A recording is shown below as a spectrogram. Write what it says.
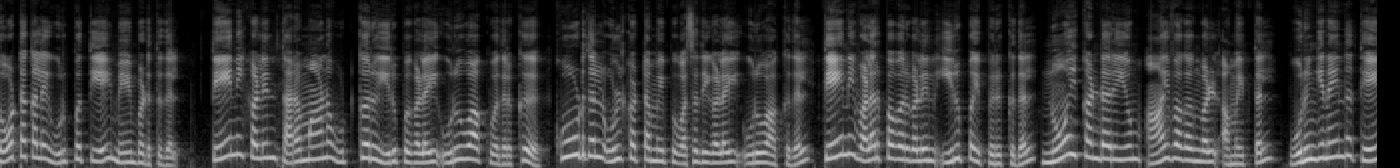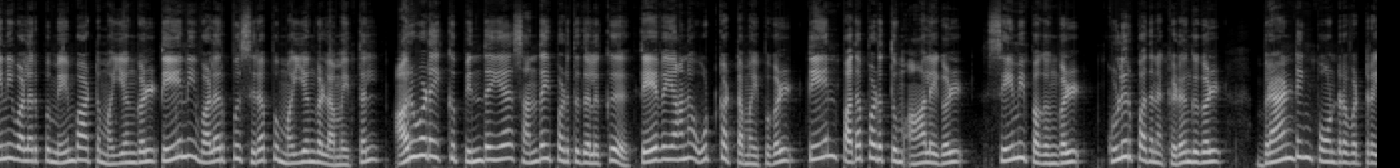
தோட்டக்கலை உற்பத்தியை மேம்படுத்துதல். தேனீக்களின் தரமான உட்கரு இருப்புகளை உருவாக்குவதற்கு கூடுதல் உள்கட்டமைப்பு வசதிகளை உருவாக்குதல் தேனீ வளர்ப்பவர்களின் இருப்பை பெருக்குதல் நோய் கண்டறியும் ஆய்வகங்கள் அமைத்தல் ஒருங்கிணைந்த தேனீ வளர்ப்பு மேம்பாட்டு மையங்கள் தேனீ வளர்ப்பு சிறப்பு மையங்கள் அமைத்தல் அறுவடைக்கு பிந்தைய சந்தைப்படுத்துதலுக்கு தேவையான உட்கட்டமைப்புகள் தேன் பதப்படுத்தும் ஆலைகள் சேமிப்பகங்கள் குளிர்பதன கிடங்குகள் பிராண்டிங் போன்றவற்றை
